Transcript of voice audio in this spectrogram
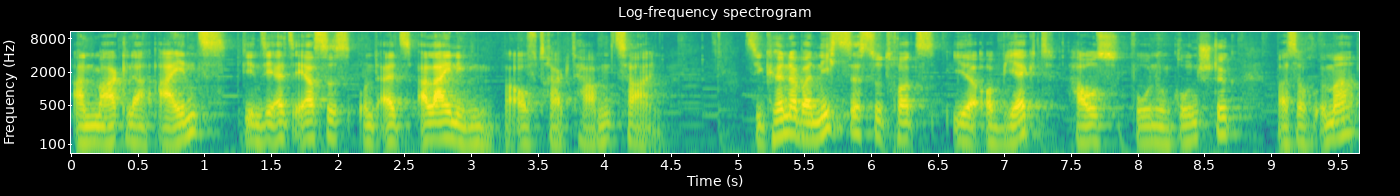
an Makler 1, den Sie als erstes und als alleinigen beauftragt haben, zahlen. Sie können aber nichtsdestotrotz Ihr Objekt, Haus, Wohnung, Grundstück, was auch immer,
